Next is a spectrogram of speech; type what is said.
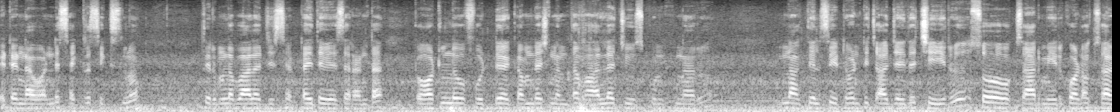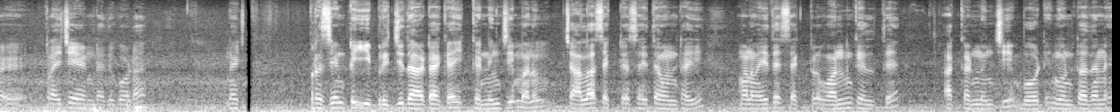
అటెండ్ అవ్వండి. సెక్టర్ సిక్స్లో తిరుమల బాలాజీ సెట్ అయితే వేశారంట. టోటల్ ఫుడ్ అకామిడేషన్ అంతా వాళ్ళే చూసుకుంటున్నారు. నాకు తెలిసి ఎటువంటి ఛార్జ్ అయితే చేయరు. సో ఒకసారి మీరు కూడా ఒకసారి ట్రై చేయండి అది కూడా. ప్రజెంట్ ఈ బ్రిడ్జ్ దాటాక ఇక్కడ నుంచి మనం చాలా సెక్టర్స్ అయితే ఉంటాయి. మనమైతే సెక్టర్ వన్కి వెళ్తే అక్కడ నుంచి బోటింగ్ ఉంటుందని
